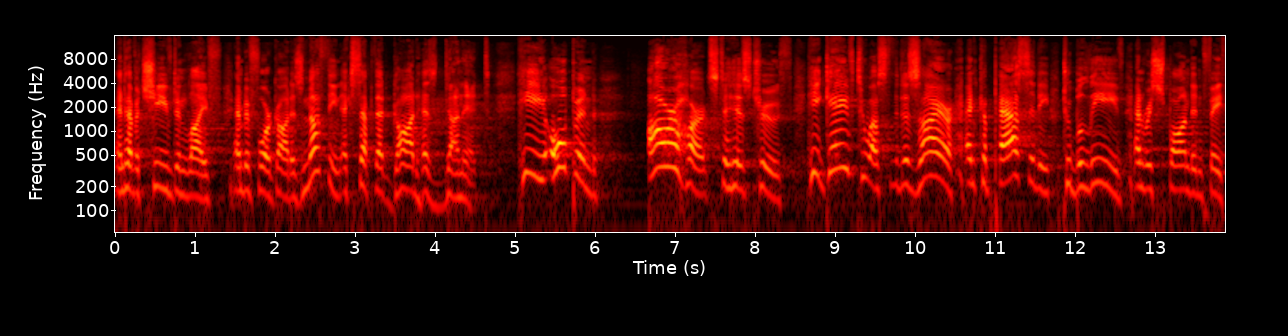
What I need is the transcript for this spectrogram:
and have achieved in life and before God is nothing except that God has done it. He opened our hearts to His truth. He gave to us the desire and capacity to believe and respond in faith.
